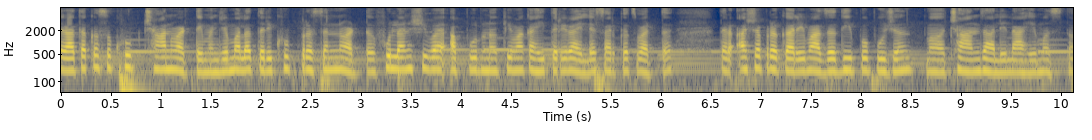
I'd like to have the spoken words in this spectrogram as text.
तर आता कसं खूप छान वाटते म्हणजे मला तरी खूप प्रसन्न वाटतं. फुलांशिवाय अपूर्ण किंवा काहीतरी राहिल्यासारखंच वाटतं. तर अशा प्रकारे माझं दीपपूजन छान झालेलं आहे मस्त.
